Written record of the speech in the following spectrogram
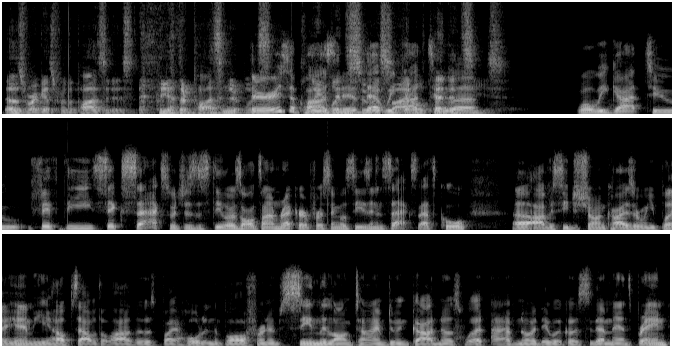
Those were, I guess, were the positives. the other positive was There is a positive that we got to, uh. Well, we got to 56 sacks, which is the Steelers' all-time record for a single season in sacks. That's cool. Uh, obviously, DeShone Kizer, when you play him, he helps out with a lot of those by holding the ball for an obscenely long time, doing God knows what. I have no idea what goes through that man's brain.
